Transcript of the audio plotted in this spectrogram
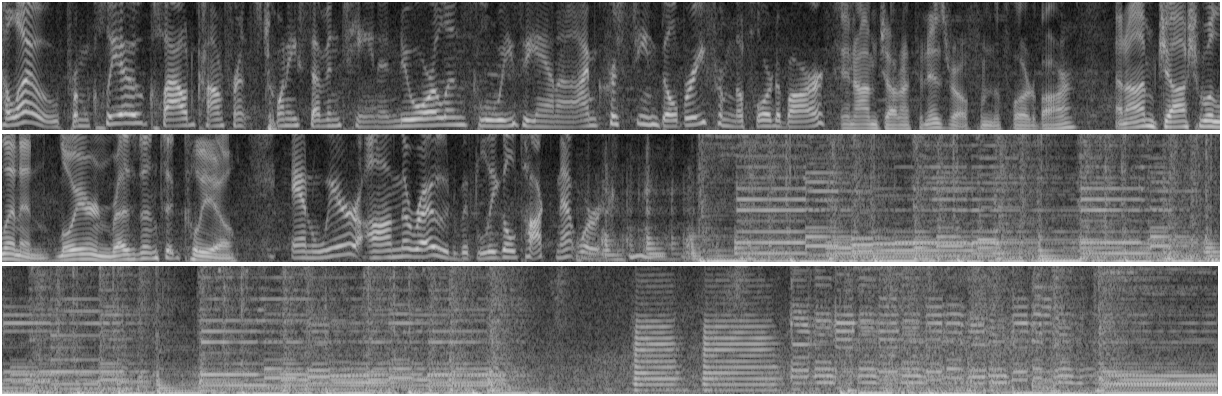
Hello from Clio Cloud Conference 2017 in New Orleans, Louisiana. I'm Christine Bilbrey from the Florida Bar. And I'm Jonathan Israel from the Florida Bar. And I'm Joshua Lennon, lawyer in residence at Clio. And we're on the road with Legal Talk Network.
